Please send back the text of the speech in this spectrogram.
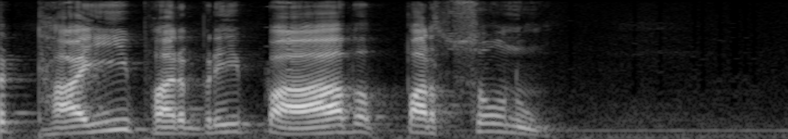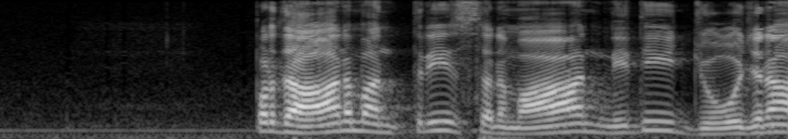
28 ਫਰਵਰੀ ਭਾਵ ਪਰਸੋਂ ਨੂੰ ਪ੍ਰਧਾਨ ਮੰਤਰੀ ਸਨਮਾਨ ਨਿਧੀ ਯੋਜਨਾ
